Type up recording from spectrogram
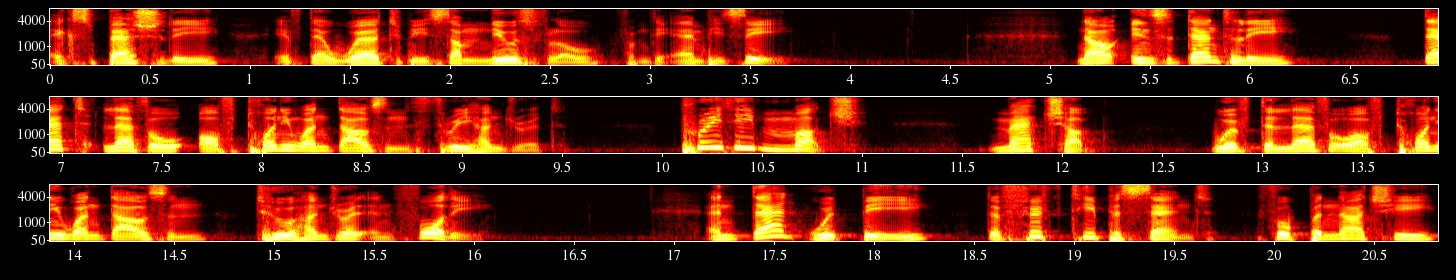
especially if there were to be some news flow from the NPC. Now, incidentally, that level of 21,300 pretty much match up with the level of 21,240 and that would be the 50% Fibonacci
